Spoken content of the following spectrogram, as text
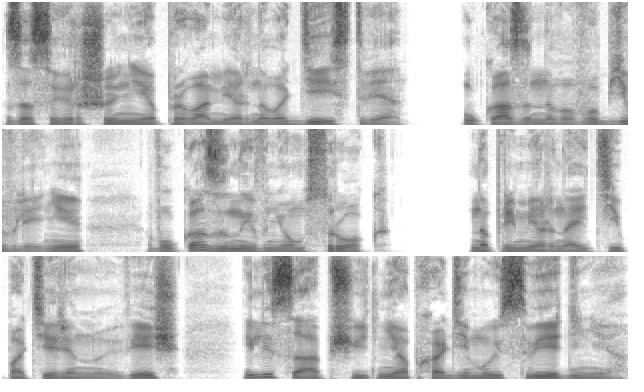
за совершение правомерного действия, указанного в объявлении, в указанный в нем срок, например, найти потерянную вещь или сообщить необходимые сведения.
